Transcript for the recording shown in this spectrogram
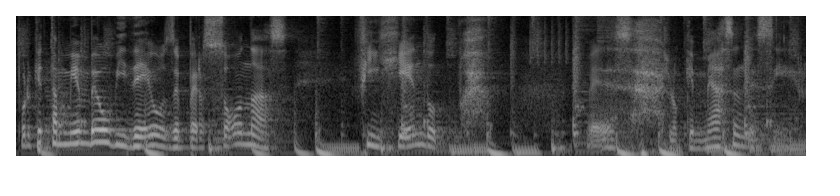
Porque también veo videos de personas fingiendo. Es lo que me hacen decir.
